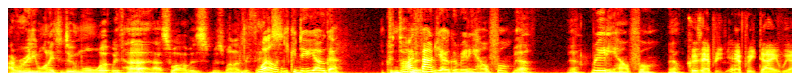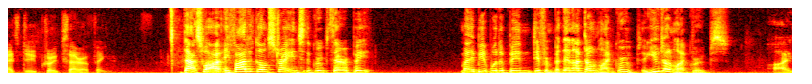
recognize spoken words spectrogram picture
I really wanted to do more work with her. That's what I was was one of the things. well you can do yoga couldn't do i it. found yoga really helpful yeah, yeah, really helpful yeah. because every every day we had to do group therapy. That's what. I, if I'd have gone straight into the group therapy, maybe it would have been different. But then I don't like groups. You don't like groups. I,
